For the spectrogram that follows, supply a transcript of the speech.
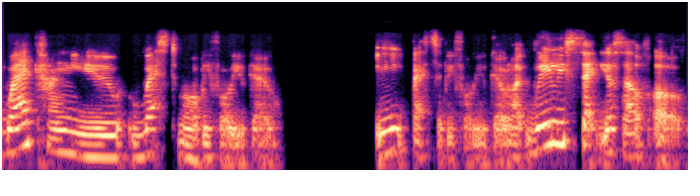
where can you rest more before you go? Eat better before you go. Like, really set yourself up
